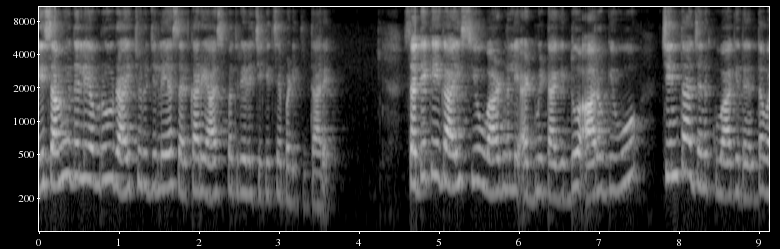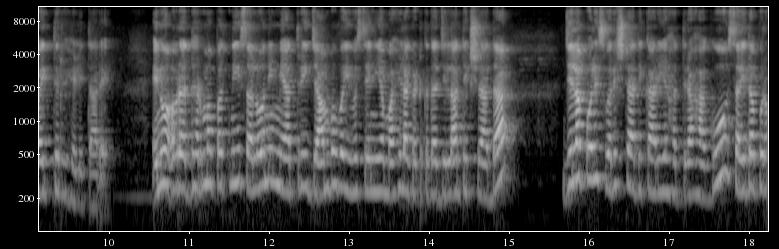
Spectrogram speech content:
ಈ ಸಮಯದಲ್ಲಿ ಅವರು ರಾಯಚೂರು ಜಿಲ್ಲೆಯ ಸರ್ಕಾರಿ ಆಸ್ಪತ್ರೆಯಲ್ಲಿ ಚಿಕಿತ್ಸೆ ಪಡೆಯುತ್ತಿದ್ದಾರೆ ಸದ್ಯಕ್ಕೆ ಈಗ ಐಸಿಯು ವಾರ್ಡ್ನಲ್ಲಿ ಅಡ್ಮಿಟ್ ಆಗಿದ್ದು, ಆರೋಗ್ಯವು ಚಿಂತಾಜನಕವಾಗಿದೆ ಅಂತ ವೈದ್ಯರು ಹೇಳಿದ್ದಾರೆ. ಇನ್ನು ಅವರ ಧರ್ಮಪತ್ನಿ ಸಲೋನಿ ಮ್ಯಾತ್ರಿ ಜಾಂಬವ ಯುವಸೇನೆಯ ಮಹಿಳಾ ಘಟಕದ ಜಿಲ್ಲಾಧ್ಯಕ್ಷರಾದ ಜಿಲ್ಲಾ ಪೊಲೀಸ್ ವರಿಷ್ಠಾಧಿಕಾರಿಯ ಹತ್ತಿರ ಹಾಗೂ ಸೈದಾಪುರ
